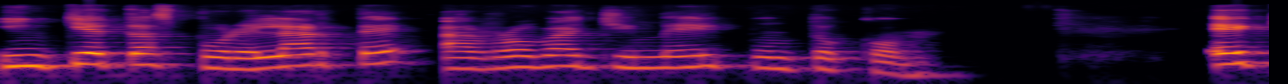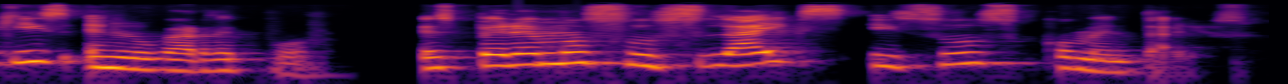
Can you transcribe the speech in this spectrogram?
inquietasporelarte.gmail.com X en lugar de por. Esperemos sus likes y sus comentarios.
